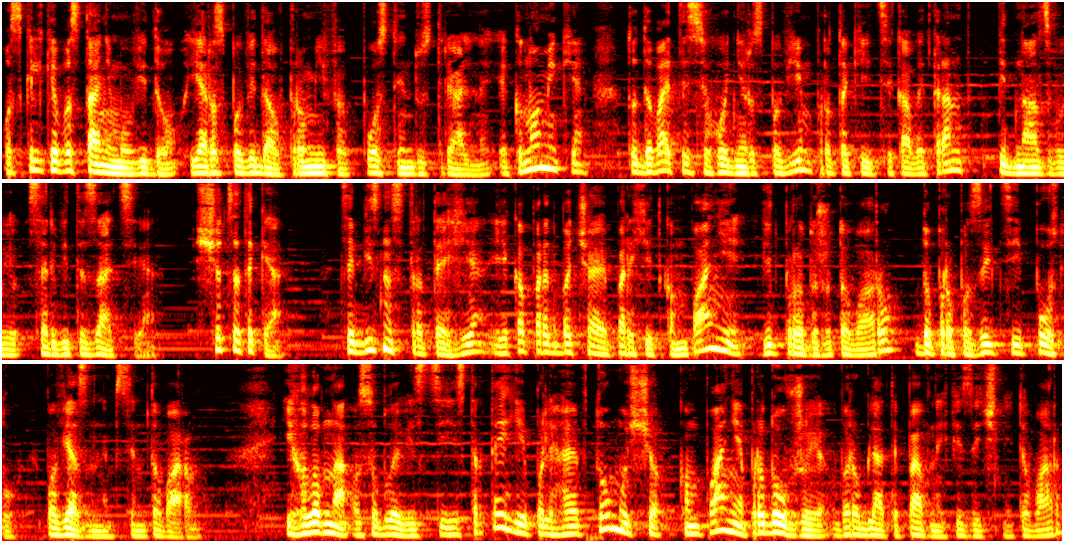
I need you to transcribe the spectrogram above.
Оскільки в останньому відео я розповідав про міфи постіндустріальної економіки, то давайте сьогодні розповім про такий цікавий тренд під назвою сервітизація. Що це таке? Це бізнес-стратегія, яка передбачає перехід компанії від продажу товару до пропозиції послуг, пов'язаних з цим товаром. І головна особливість цієї стратегії полягає в тому, що компанія продовжує виробляти певний фізичний товар,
